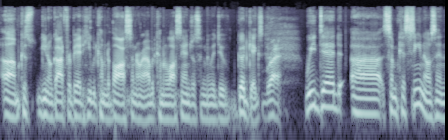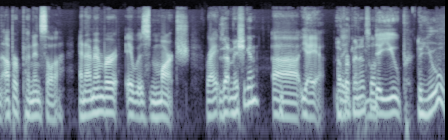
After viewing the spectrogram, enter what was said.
Because you know, God forbid, he would come to Boston or I would come to Los Angeles, and we would do good gigs Right. we did uh, some casinos in Upper Peninsula, and I remember it was March, right? Is that Michigan? Uh, yeah, yeah. Upper the, Peninsula? the Yoop. The you?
